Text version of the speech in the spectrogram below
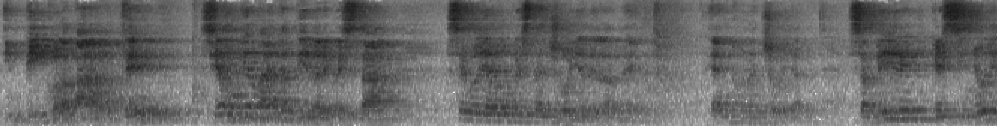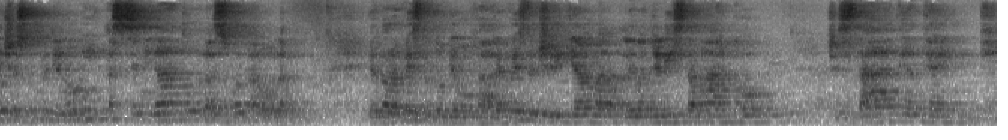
in piccola parte siamo chiamati a vivere questa, se vogliamo, questa gioia dell'avvento è anche una gioia. Sapere che il Signore in ciascuno di noi ha seminato la sua parola. E allora questo dobbiamo fare, a questo ci richiama l'Evangelista Marco, cioè state attenti,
